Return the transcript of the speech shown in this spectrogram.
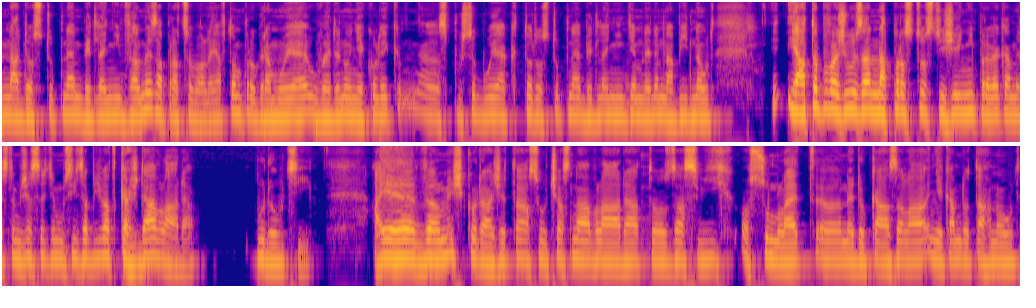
na dostupném bydlení velmi zapracovali a v tom programu je uvedeno několik eh, způsobů, jak to dostupné bydlení těm lidem nabídnout. Já to považuji za naprosto stěžení prvek a myslím, že se tím musí zabývat každá vláda budoucí. A je velmi škoda, že ta současná vláda to za svých 8 let eh, nedokázala někam dotáhnout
